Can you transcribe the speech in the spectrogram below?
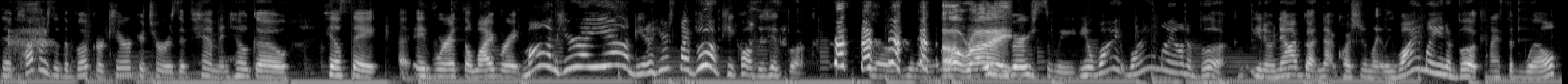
the covers of the book are caricatures of him, and he'll go. He'll say, uh, if we're at the library, Mom, here I am. You know, here's my book. He calls it his book. So, you know, oh, right. It's very sweet. You know, why why am I on a book? You know, now I've gotten that question lately. Why am I in a book? And I said, well,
